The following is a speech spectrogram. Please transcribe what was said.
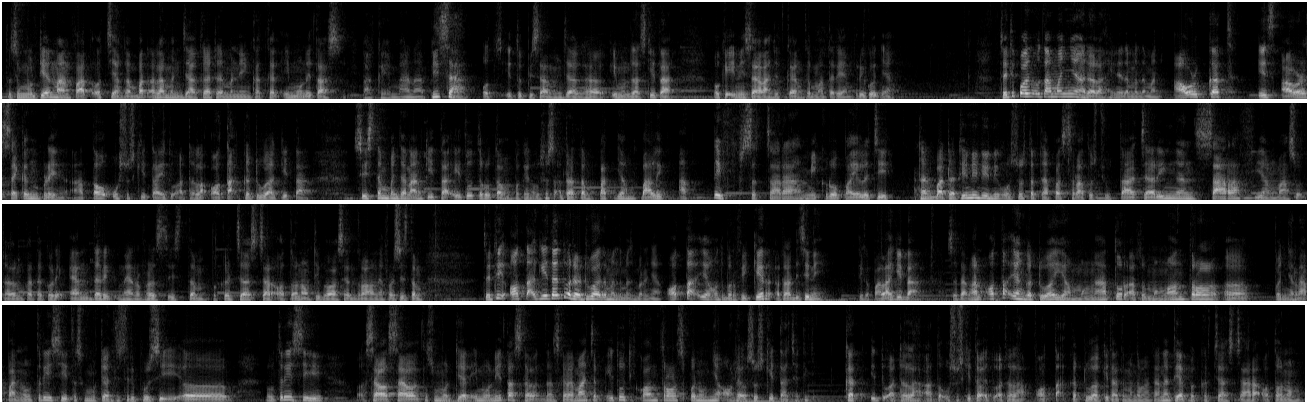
Terus kemudian manfaat oats yang keempat adalah menjaga dan meningkatkan imunitas. Bagaimana bisa oats itu bisa menjaga imunitas kita? Oke, ini saya lanjutkan ke materi yang berikutnya. Jadi poin utamanya adalah ini teman-teman, our gut is our second brain atau usus kita itu adalah otak kedua kita. Sistem pencernaan kita itu terutama bagian usus adalah tempat yang paling aktif secara mikrobiologi. Dan pada dinding-dinding usus terdapat 100 juta jaringan saraf yang masuk dalam kategori enteric nervous system, bekerja secara otonom di bawah central nervous system. Jadi otak kita itu ada dua teman-teman sebenarnya. Otak yang untuk berpikir adalah di sini, di kepala kita. Sedangkan otak yang kedua yang mengatur atau mengontrol uh, penyerapan nutrisi, terus kemudian distribusi e, nutrisi, sel-sel, terus kemudian imunitas dan segala macam itu dikontrol sepenuhnya oleh usus kita. Jadi gut itu adalah atau usus kita itu adalah otak kedua kita teman-teman karena dia bekerja secara otonom,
